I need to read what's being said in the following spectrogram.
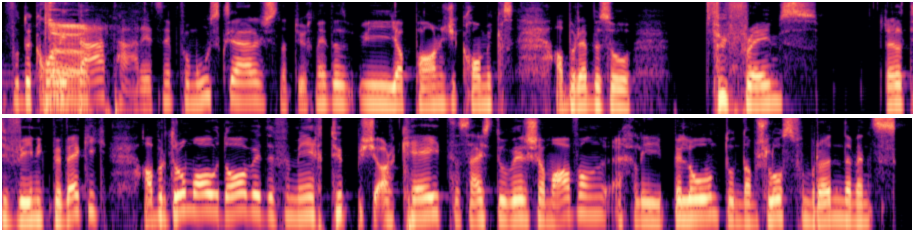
von der Qualität her. Jetzt nicht vom Aussehen her, ist es natürlich nicht wie japanische Comics, aber eben so 5 Frames, relativ wenig Bewegung. Aber darum auch da wieder für mich typisch Arcade. Das heißt, du wirst am Anfang ein bisschen belohnt und am Schluss vom Rennen, wenn es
